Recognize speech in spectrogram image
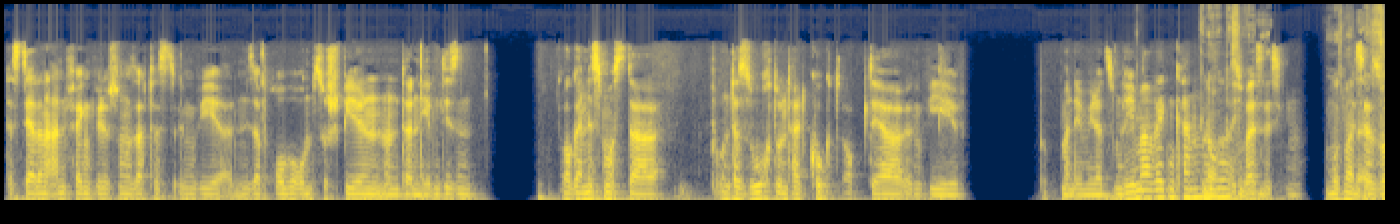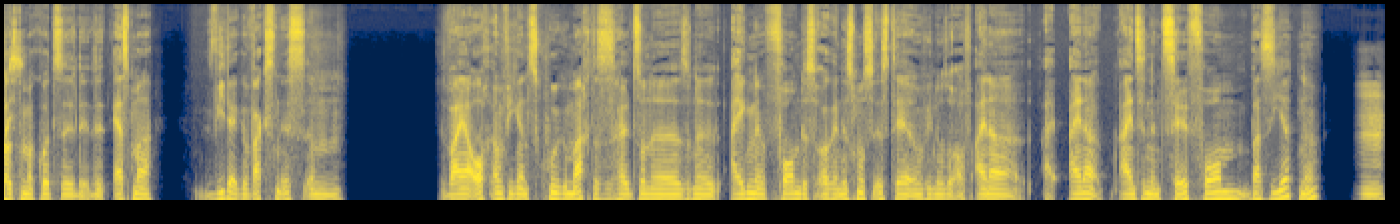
dass der dann anfängt, wie du schon gesagt hast, irgendwie in dieser Probe rumzuspielen und dann eben diesen Organismus da untersucht und halt guckt, ob der irgendwie ob man den wieder zum Leben erwecken kann genau, oder so? Ich weiß nicht genau. Muss man ja vielleicht so mal kurz äh, erstmal wieder gewachsen ist, ähm, war ja auch irgendwie ganz cool gemacht, dass es halt so eine so eine eigene Form des Organismus ist, der irgendwie nur so auf einer einer einzelnen Zellform basiert, ne? Mhm.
